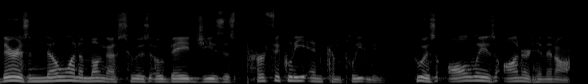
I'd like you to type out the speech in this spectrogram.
There is no one among us who has obeyed Jesus perfectly and completely who has always honored him in our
